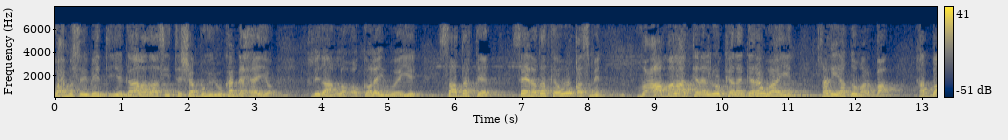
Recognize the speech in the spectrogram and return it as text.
Wax muslimiinta iyo gaaladaasi tashabuh inuu ka dhaxeeyo midaan la ogolayn weeye. Saa darteed sayna dadka u qasmin mucaamalaadkana loo kala garan waayin rag iyo dumarba hadba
